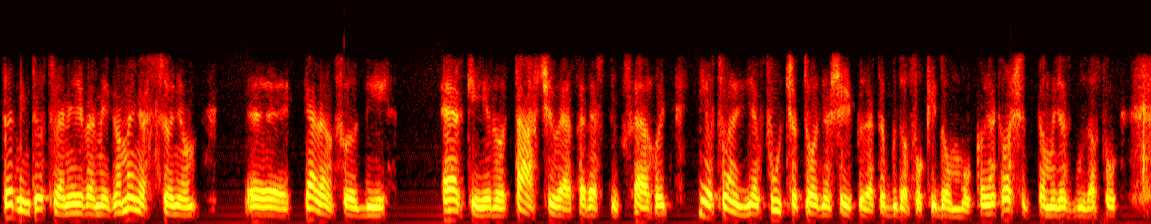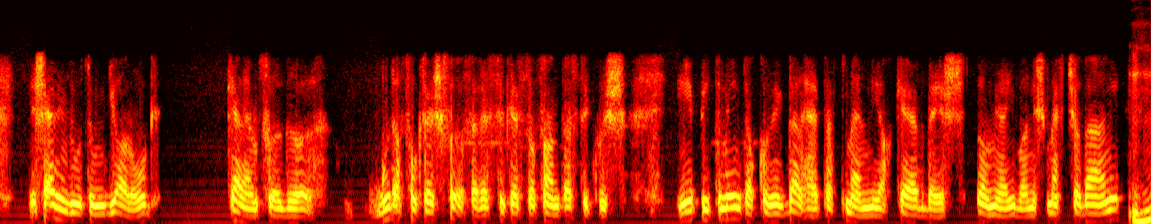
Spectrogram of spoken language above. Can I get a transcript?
több mint 50 éve még a mennyasszonyom e, kelenföldi erkélyéről távcsővel fedeztük fel, hogy mi ott van egy ilyen furcsa tornyos épület a budafoki dombokon. Hát azt tudtam, hogy az Budafok. És elindultunk gyalog Kelenföldről Budafokra, és felfedeztük ezt a fantasztikus építményt, akkor még be lehetett menni a kertbe, és romjaiban is megcsodálni. Uh-huh.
